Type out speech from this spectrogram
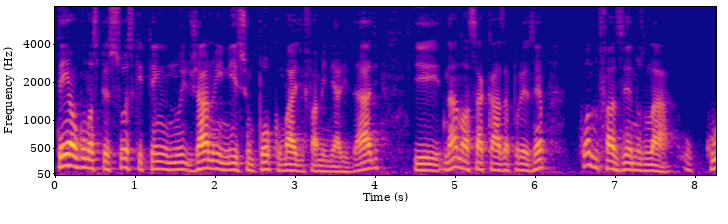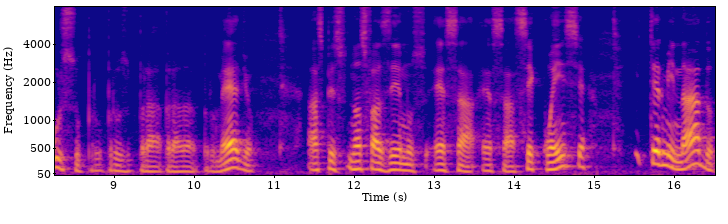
tem algumas pessoas que têm no, já no início um pouco mais de familiaridade, e na nossa casa, por exemplo, quando fazemos lá o curso para o médium, pessoas, nós fazemos essa, essa sequência e terminado,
